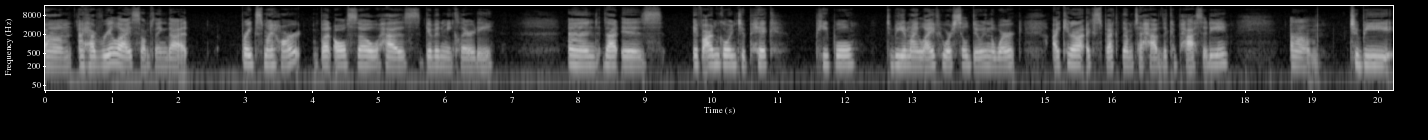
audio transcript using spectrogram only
um, I have realized something that breaks my heart, but also has given me clarity. And that is if I'm going to pick people to be in my life who are still doing the work, I cannot expect them to have the capacity um, to be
